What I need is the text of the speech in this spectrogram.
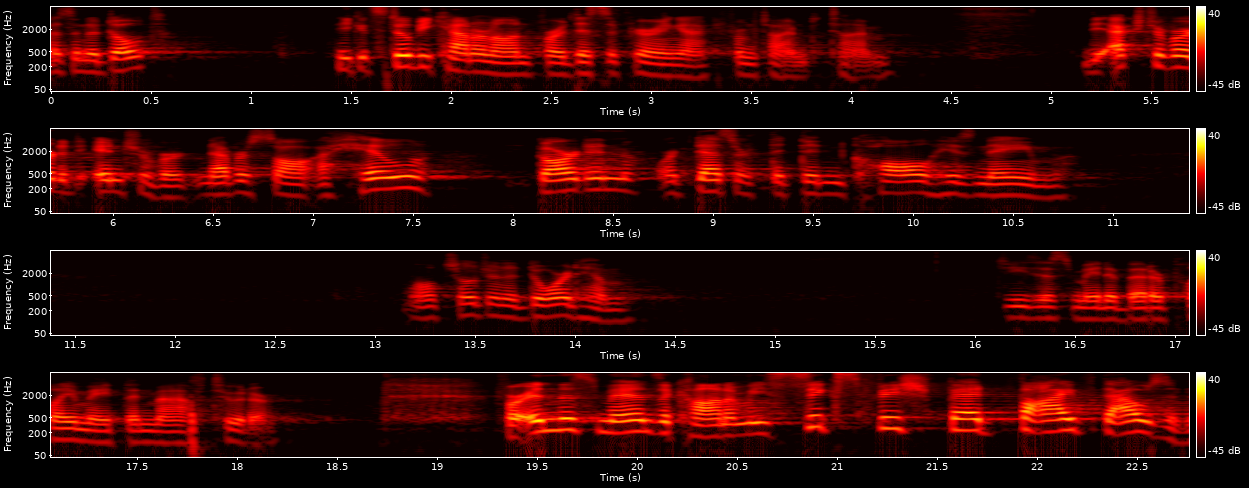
As an adult, he could still be counted on for a disappearing act from time to time. The extroverted introvert never saw a hill, garden, or desert that didn't call his name. While children adored him, Jesus made a better playmate than math tutor. For in this man's economy, six fish fed 5,000.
